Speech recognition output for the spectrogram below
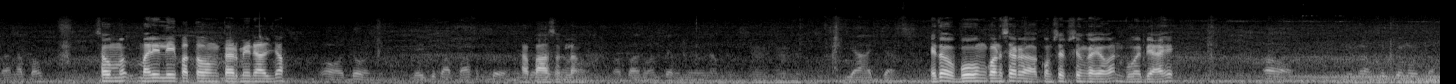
runabout. So ma- malilipat tong terminal nyo? Oo, doon. Medyo papasok doon. Papasok lang. Papasok ang terminal lang. Mhm. I-adjust. Ito, buong konser, uh, Concepcion kayo kan, bumibiyahe. Oo. Lang.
